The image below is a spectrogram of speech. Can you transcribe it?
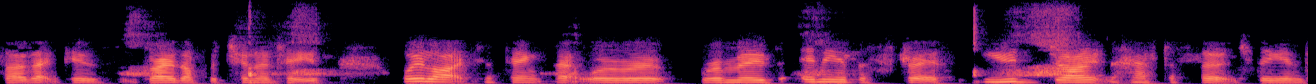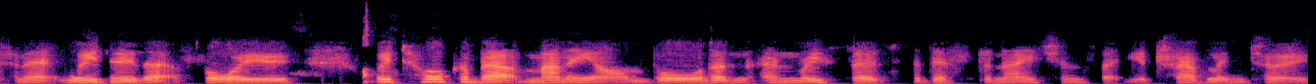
so that gives great opportunities we like to think that we re- remove any of the stress. You don't have to search the internet. We do that for you. We talk about money on board and, and research the destinations that you're travelling to.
